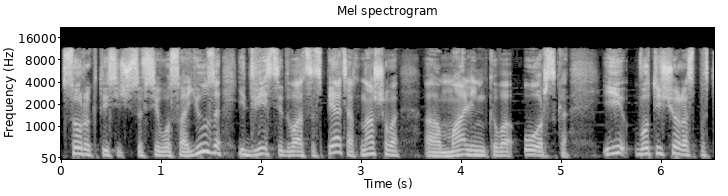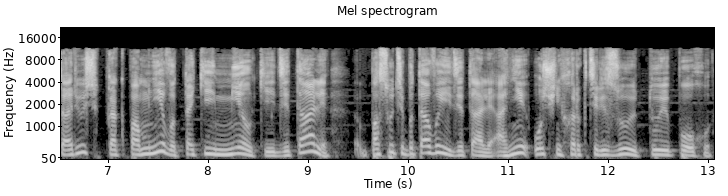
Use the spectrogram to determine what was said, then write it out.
40 тысяч со всего Союза и 225 от нашего э, маленького Орска. И вот еще раз повторюсь, как по мне, вот такие мелкие детали, по сути, бытовые детали, они очень характеризуют ту эпоху.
